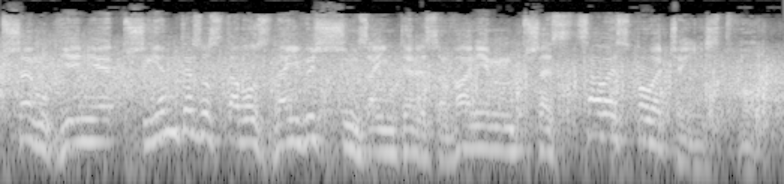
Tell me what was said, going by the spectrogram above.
Przemówienie przyjęte zostało z najwyższym zainteresowaniem przez całe społeczeństwo.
